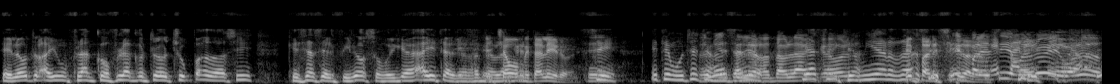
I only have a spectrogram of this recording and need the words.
El otro, hay un flaco, flaco, todo chupado así, que se hace el filósofo. Y que, ahí está el chavo metalero. Sí. Este muchacho Pero no es es el de. Rata Blanca, ¿Qué hace? boludo. ¿Qué mierda? Es parecido. Es parecido, Es Manuel, parecido. boludo.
